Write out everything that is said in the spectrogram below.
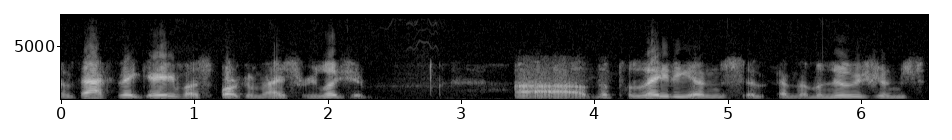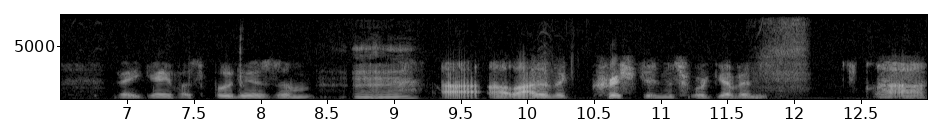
in fact, they gave us organized religion. Uh, the Pleiadians and, and, the Venusians, they gave us Buddhism. Mm-hmm. Uh, a lot of the Christians were given uh,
